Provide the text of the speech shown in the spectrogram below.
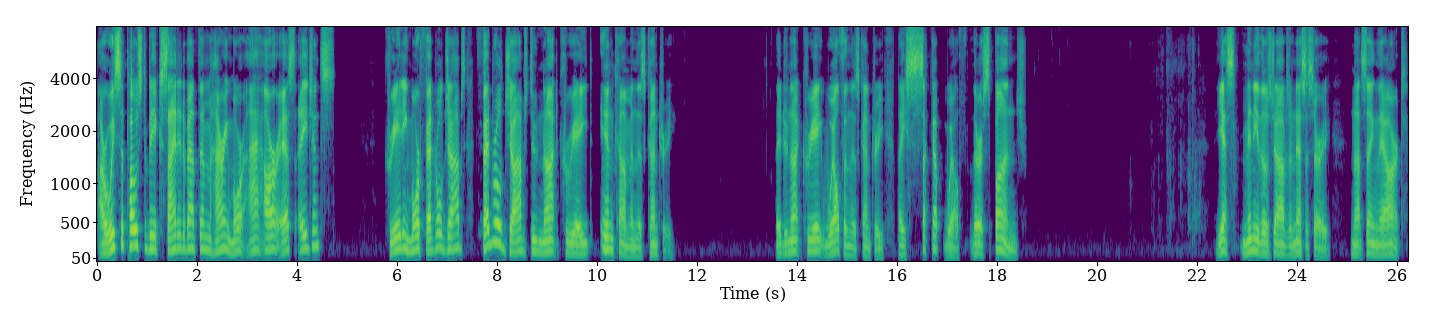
Are we supposed to be excited about them hiring more IRS agents? Creating more federal jobs? Federal jobs do not create income in this country. They do not create wealth in this country. They suck up wealth. They're a sponge. Yes, many of those jobs are necessary. I'm not saying they aren't.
